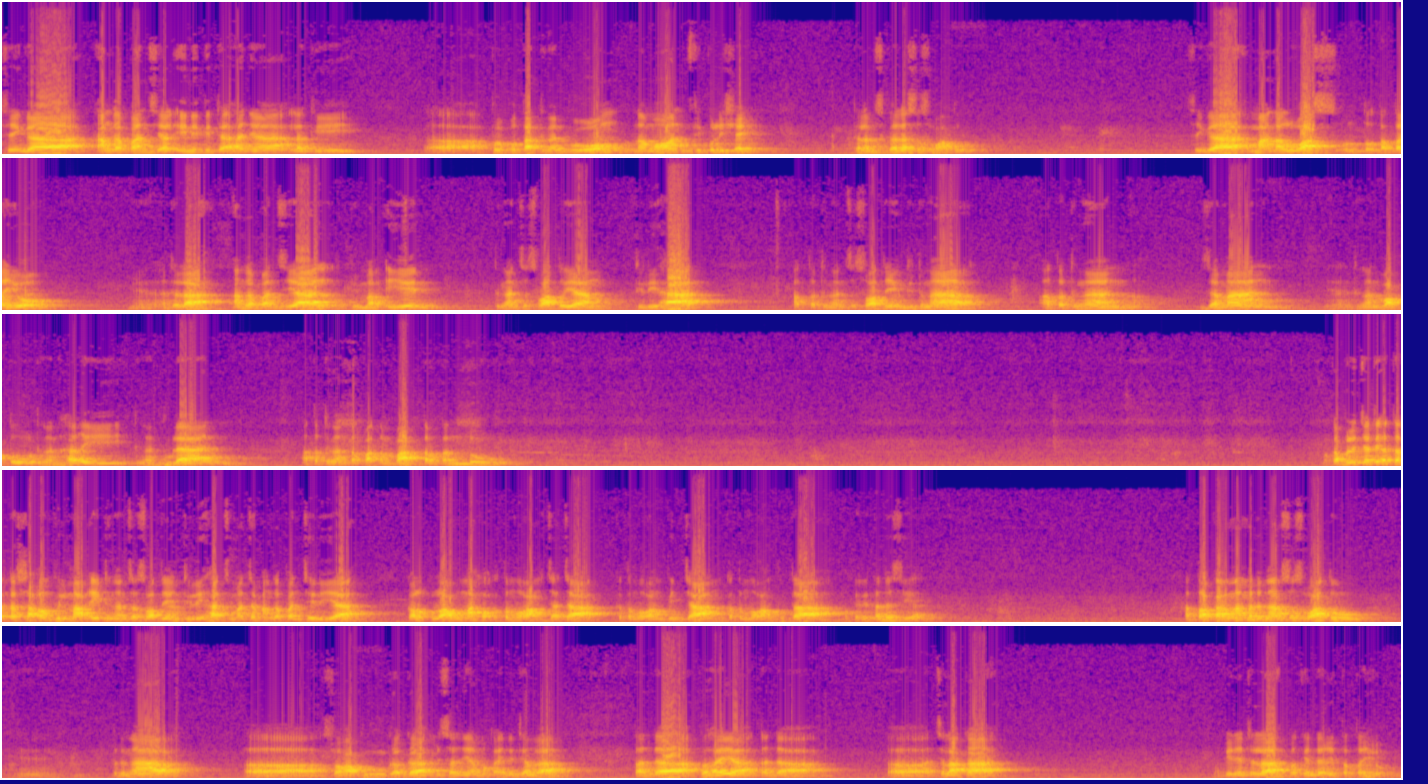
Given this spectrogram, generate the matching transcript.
sehingga anggapan sial ini tidak hanya lagi uh, berputar dengan burung namun fikuli dalam segala sesuatu. Sehingga makna luas untuk tatayo ya, adalah anggapan sial bimar'iyin dengan sesuatu yang dilihat atau dengan sesuatu yang didengar atau dengan zaman, ya, dengan waktu, dengan hari, dengan bulan, atau dengan tempat-tempat tertentu. Maka boleh jadi ada tasya'um bil mar'i dengan sesuatu yang dilihat semacam anggapan jeliyah. Kalau keluar rumah kok ketemu orang cacat, ketemu orang pincang, ketemu orang buta, maka ini tanda sial atau karena mendengar sesuatu. Mendengar uh, suara burung gagak misalnya maka ini dianggap tanda bahaya tanda uh, celaka. Maka ini adalah bagian dari tatayur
